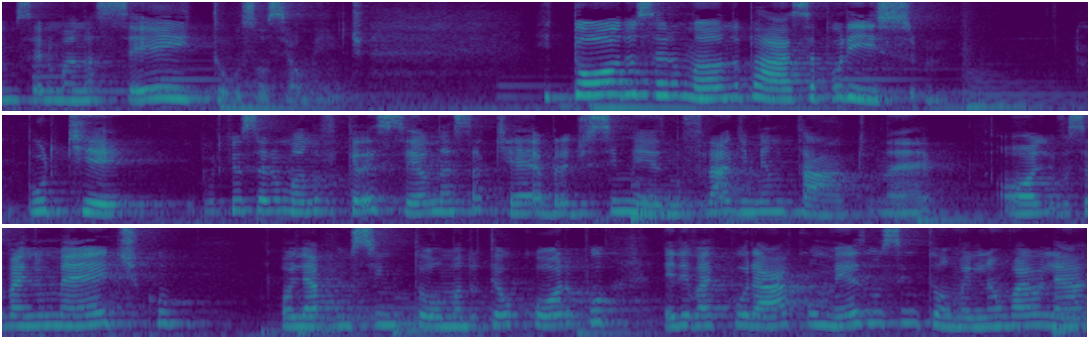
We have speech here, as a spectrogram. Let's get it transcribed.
um ser humano aceito socialmente. E todo ser humano passa por isso. Por quê? Porque o ser humano cresceu nessa quebra de si mesmo, fragmentado, né? Olha, você vai no médico, olhar para um sintoma do teu corpo, ele vai curar com o mesmo sintoma, ele não vai olhar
